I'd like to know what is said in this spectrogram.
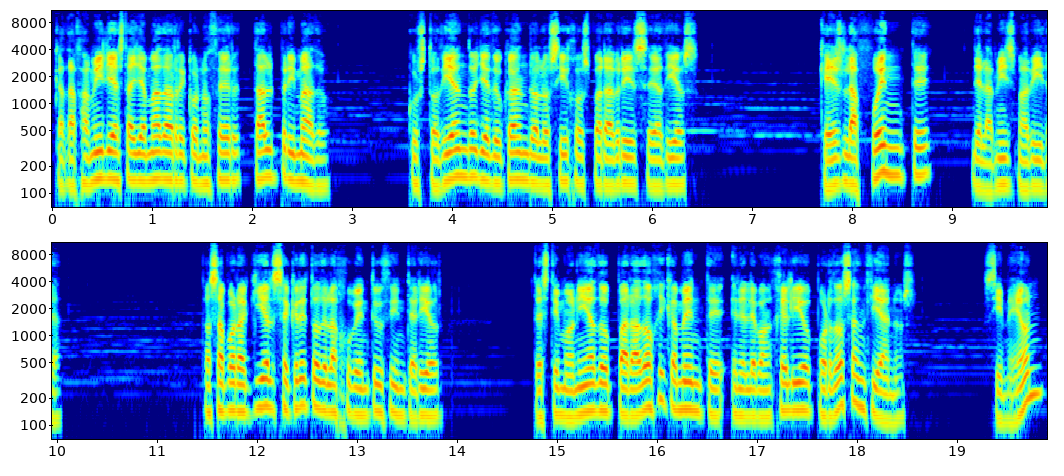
Cada familia está llamada a reconocer tal primado, custodiando y educando a los hijos para abrirse a Dios, que es la fuente de la misma vida. Pasa por aquí el secreto de la juventud interior, testimoniado paradójicamente en el Evangelio por dos ancianos, Simeón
